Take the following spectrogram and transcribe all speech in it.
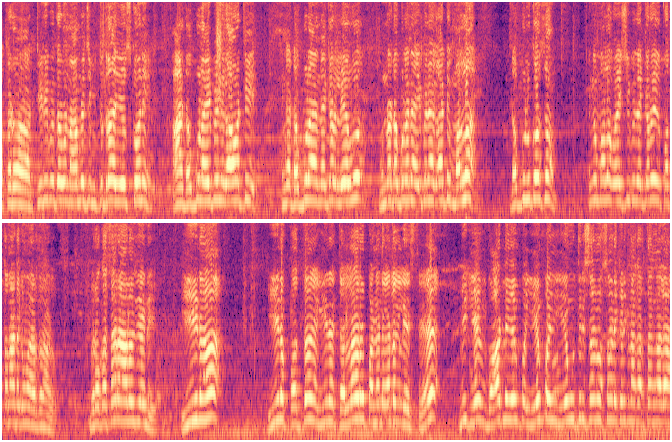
అక్కడ టీడీపీ తరఫున నామినేషన్ విత్డ్రా చేసుకొని ఆ డబ్బులు అయిపోయింది కాబట్టి ఇంకా డబ్బులు ఆయన దగ్గర లేవు. ఉన్న డబ్బులన్నీ అయిపోయినాయి కాబట్టి మళ్ళా డబ్బుల కోసం ఇంకా మళ్ళీ వైసీపీ దగ్గర కొత్త నాటకం ఆడుతున్నాడు. మీరు ఒకసారి ఆలోచించండి. ఈయన ఈయన పొద్ద ఈయన తెల్లారు పన్నెండు గంటలకు లేస్తే మీకు ఏం వాటిలో ఏం ఏం పని ఏం ఉద్ధరిస్తాను వస్తున్నాడు ఇక్కడికి నాకు అర్థం కాలే?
